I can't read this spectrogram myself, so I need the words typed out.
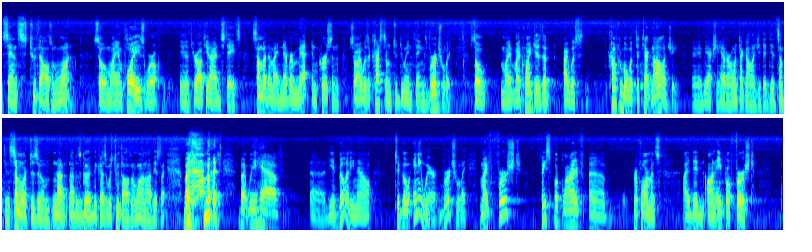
since 2001. So my employees were you know, throughout the United States. Some of them I'd never met in person, so I was accustomed to doing things virtually. So my, my point is that I was comfortable with the technology. And we actually had our own technology that did something similar to Zoom, not not as good because it was 2001, obviously, but but but we have uh, the ability now to go anywhere virtually. My first Facebook Live uh, performance I did on April 1st,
